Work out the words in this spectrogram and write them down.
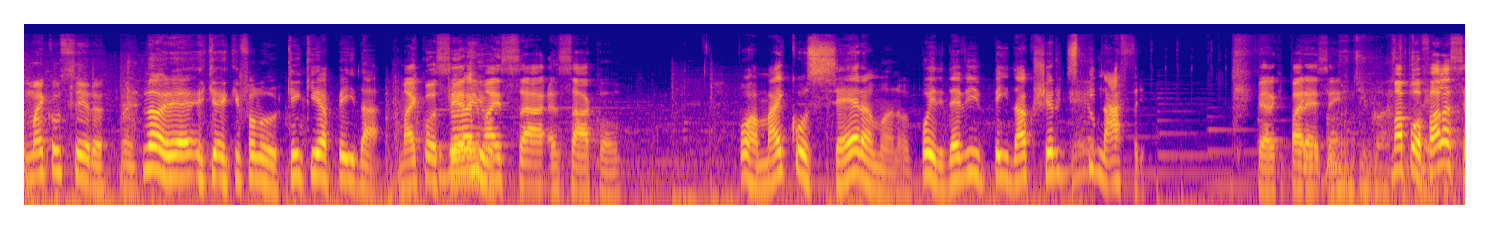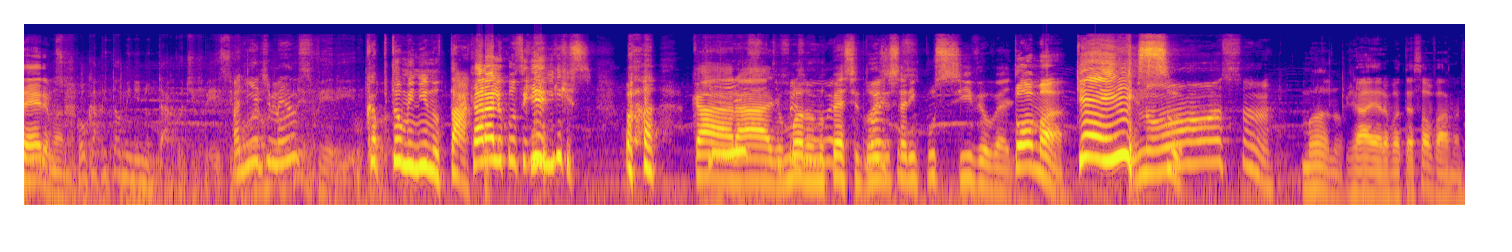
o Michael Cera. né? Não, ele é, que, que falou, quem que ia peidar? Michael Cera e Hill. mais sa saco. Porra, Michael Cera, mano. Pô, ele deve peidar com cheiro de espinafre. Pera que parece, hein? Mas, pô, fala sério, mano. O Capitão Menino Taco de Beisebol A linha de é o Capitão Menino tá. Caralho, eu Que consegui! isso? Caralho, isso? Mano, no um PS2 exploit. isso era impossível, velho. Toma! Que isso? Nossa! Mano, Já era, vou até salvar, mano.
